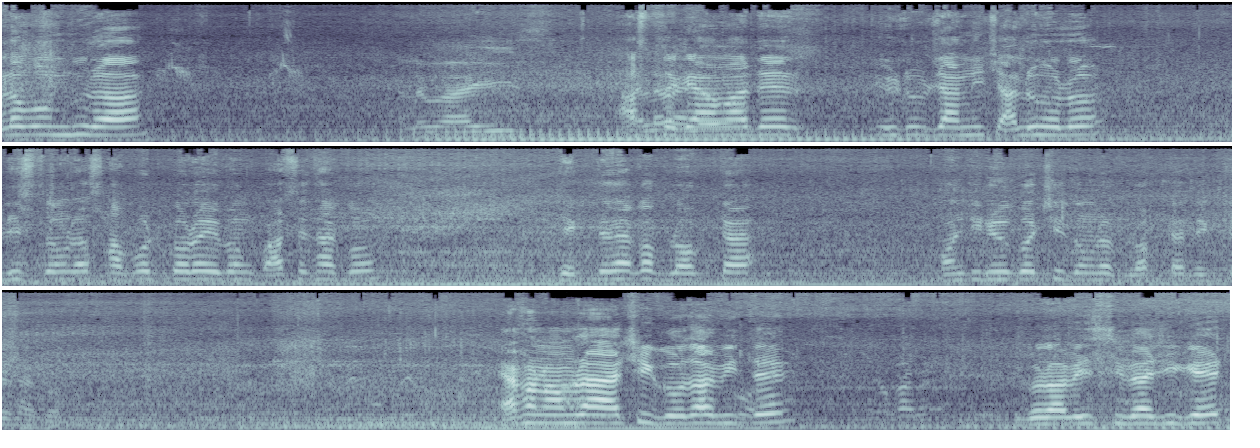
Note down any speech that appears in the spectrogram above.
হ্যালো বন্ধুরা। হ্যালো ভাই আজ থেকে আমাদের ইউটিউব জার্নি চালু হলো। প্লিজ তোমরা সাপোর্ট করো এবং পাশে থাকো। দেখতে থাকো ব্লগটা কন্টিনিউ করছি তোমরা ব্লগটা দেখতে থাকো। এখন আমরা আছি গোদাবিতে। গোদাবি শিবাজি গেট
